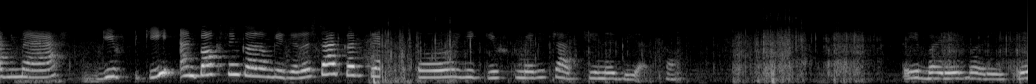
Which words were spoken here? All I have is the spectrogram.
आज मैं गिफ्ट की अनबॉक्सिंग करूँगी। चलो स्टार्ट करते हैं। तो ये गिफ्ट मेरी चाची ने दिया था। ये बड़े बड़े से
